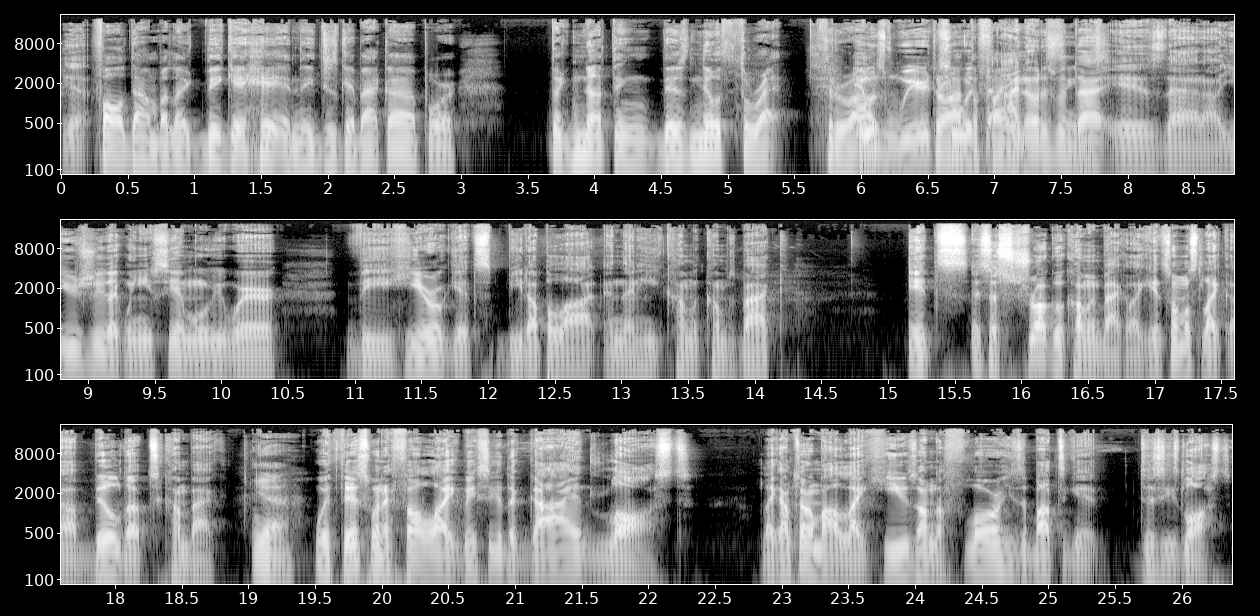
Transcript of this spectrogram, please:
Yeah. fall down. But like they get hit and they just get back up, or like nothing. There's no threat throughout. It was weird too. With the. I noticed with that is that uh, usually like when you see a movie where the hero gets beat up a lot and then he come comes back, it's it's a struggle coming back. Like it's almost like a build up to come back. yeah, With this one, it felt like basically the guy lost. Like I'm talking about, like he was on the floor, he's about to get just he's lost,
